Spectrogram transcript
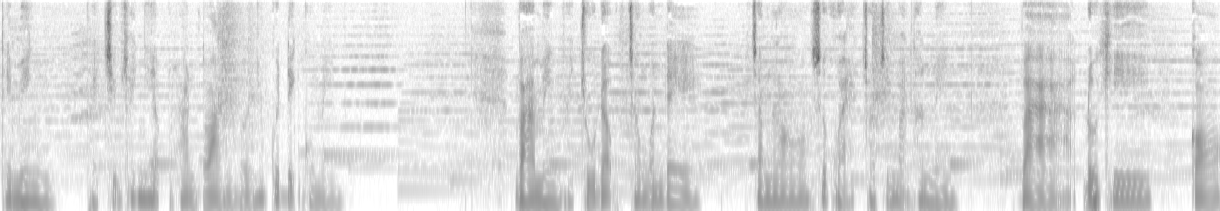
thì mình phải chịu trách nhiệm hoàn toàn với những quyết định của mình. Và mình phải chủ động trong vấn đề chăm lo sức khỏe cho chính bản thân mình. Và đôi khi có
